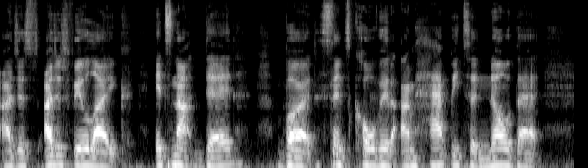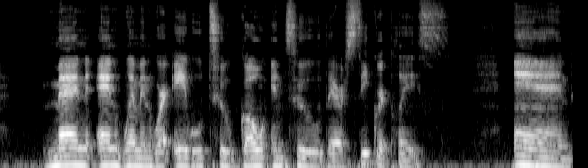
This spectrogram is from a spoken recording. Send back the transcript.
I just I just feel like it's not dead, but since COVID, I'm happy to know that men and women were able to go into their secret place and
